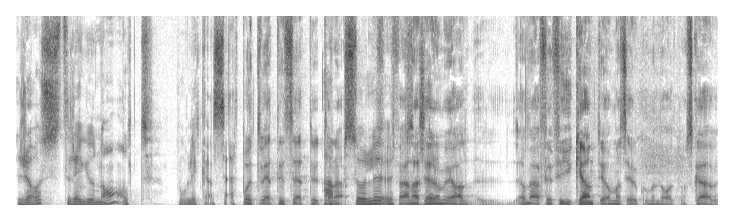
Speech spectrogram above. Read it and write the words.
röst regionalt på olika sätt. På ett vettigt sätt? Utan Absolut. För annars är de ju all, ja, för fyrkantiga om man ser det kommunalt. Man ska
